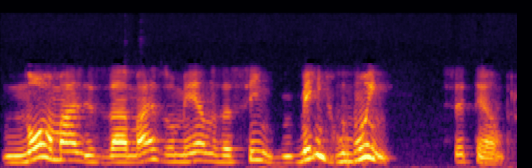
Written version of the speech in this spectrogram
Normalizar mais ou menos assim, bem ruim, setembro.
